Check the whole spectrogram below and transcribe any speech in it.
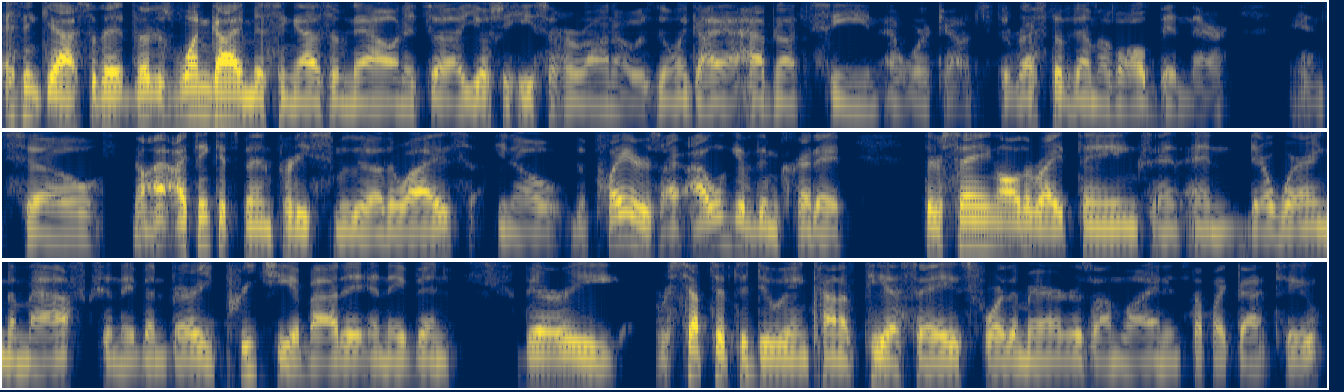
I think yeah. So there's one guy missing as of now, and it's uh, Yoshihisa Hirano is the only guy I have not seen at workouts. The rest of them have all been there, and so know, I, I think it's been pretty smooth. Otherwise, you know, the players I, I will give them credit they're saying all the right things and, and they're wearing the masks and they've been very preachy about it and they've been very receptive to doing kind of PSAs for the Mariners online and stuff like that too.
